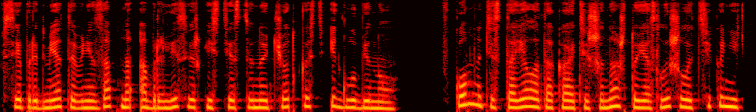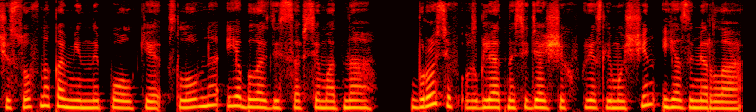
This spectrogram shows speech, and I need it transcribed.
все предметы внезапно обрели сверхъестественную четкость и глубину. В комнате стояла такая тишина, что я слышала тиканье часов на каминной полке, словно я была здесь совсем одна. Бросив взгляд на сидящих в кресле мужчин, я замерла.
